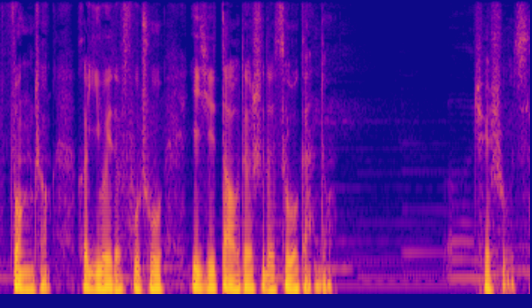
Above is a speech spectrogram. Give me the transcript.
奉承和一味的付出，以及道德式的自我感动。确实如此。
